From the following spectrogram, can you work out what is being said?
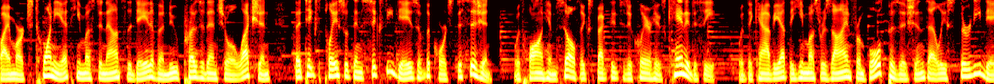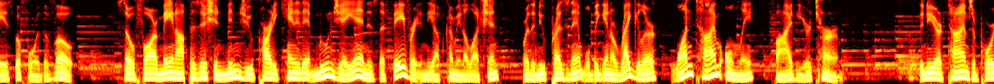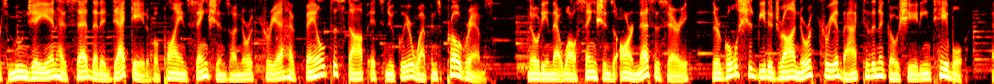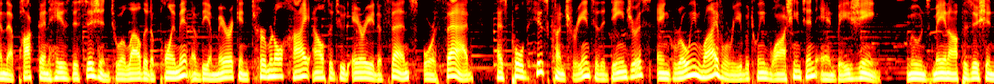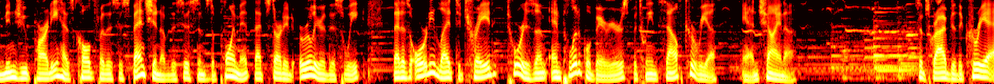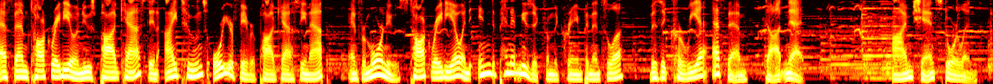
By March 20th, he must announce the date of a new presidential election that takes place within 60 days of the court's decision, with Hwang himself expected to declare his candidacy, with the caveat that he must resign from both positions at least 30 days before the vote. So far, main opposition Minju Party candidate Moon Jae-in is the favorite in the upcoming election, where the new president will begin a regular, one time only, five year term. The New York Times reports Moon Jae-in has said that a decade of applying sanctions on North Korea have failed to stop its nuclear weapons programs, noting that while sanctions are necessary, their goal should be to draw North Korea back to the negotiating table and that Park Geun-hye's decision to allow the deployment of the American Terminal High Altitude Area Defense, or THAAD, has pulled his country into the dangerous and growing rivalry between Washington and Beijing. Moon's main opposition, Minju Party, has called for the suspension of the system's deployment that started earlier this week, that has already led to trade, tourism, and political barriers between South Korea and China. Subscribe to the Korea FM Talk Radio and News Podcast in iTunes or your favorite podcasting app. And for more news, talk radio, and independent music from the Korean Peninsula, visit KoreaFM.net. I'm Chance Dorland.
